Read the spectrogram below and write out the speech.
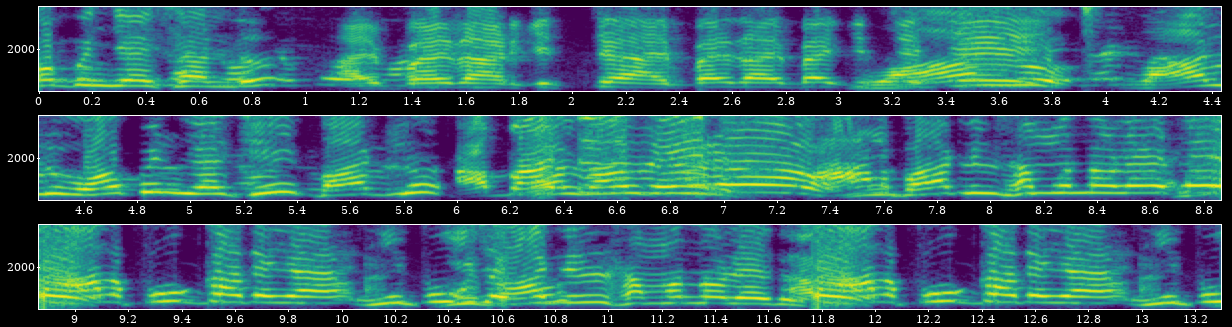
ఓపెన్ చేసి వాళ్ళు వాళ్ళు వాళ్ళు ఓపెన్ చేసి బాటిల్ ఆ బాటిల్ సంబంధం లేదు. వాళ్ళ పూకు కాదయ్యా నీ చెప్పు. బాటిల్ సంబంధం లేదు. వాళ్ళ పూకు కాదయ్యా నీ చెప్పు.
